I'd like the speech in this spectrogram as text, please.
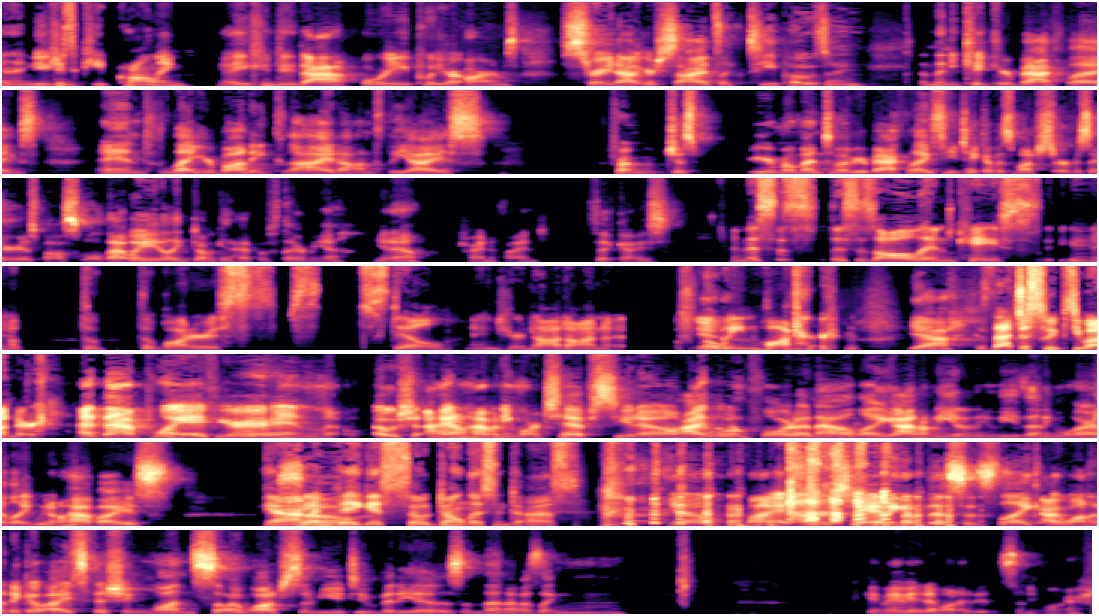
And then you, You just can- keep crawling. Yeah, you can do that, or you put your arms straight out your sides like T posing, and then you kick your back legs and let your body glide onto the ice from just your momentum of your back legs, and you take up as much surface area as possible. That way, you like don't get hypothermia. You know, trying to find thick ice. And this is this is all in case you know the the water is s- still and you're not on Yeah. flowing water Yeah. because that just sweeps you under. At that point, if you're in ocean, I don't have any more tips. You know, I live in Florida now. Like, I don't need any of these anymore. Like, we don't have ice. Yeah, I'm in Vegas, so don't listen to us. You know, my understanding of this is like I wanted to go ice fishing once, so I watched some YouTube videos, and then I was like, mm, okay, maybe I don't want to do this anymore.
